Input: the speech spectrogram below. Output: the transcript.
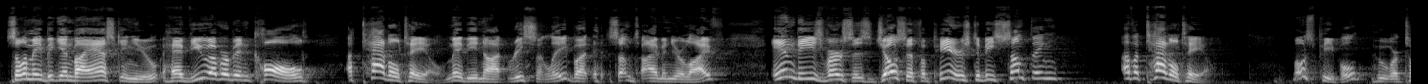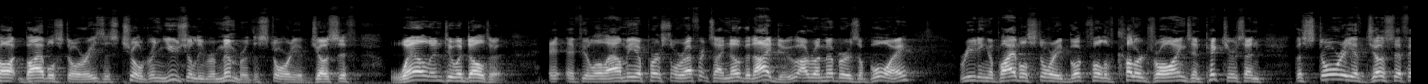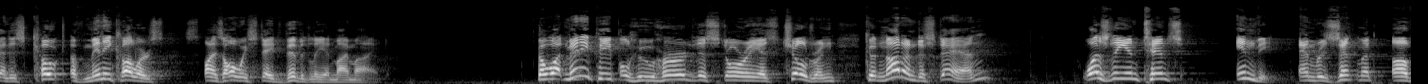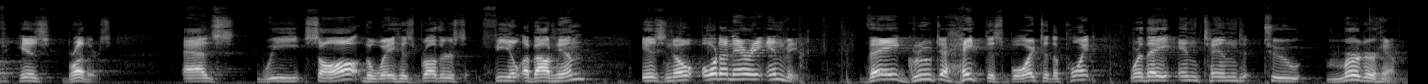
So let me begin by asking you have you ever been called a tattletale? Maybe not recently, but sometime in your life. In these verses, Joseph appears to be something of a tattletale. Most people who are taught Bible stories as children usually remember the story of Joseph well into adulthood. If you'll allow me a personal reference, I know that I do. I remember as a boy reading a Bible story book full of color drawings and pictures, and the story of Joseph and his coat of many colors has always stayed vividly in my mind. But what many people who heard this story as children could not understand was the intense envy and resentment of his brothers. As we saw, the way his brothers feel about him is no ordinary envy. They grew to hate this boy to the point where they intend to murder him.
